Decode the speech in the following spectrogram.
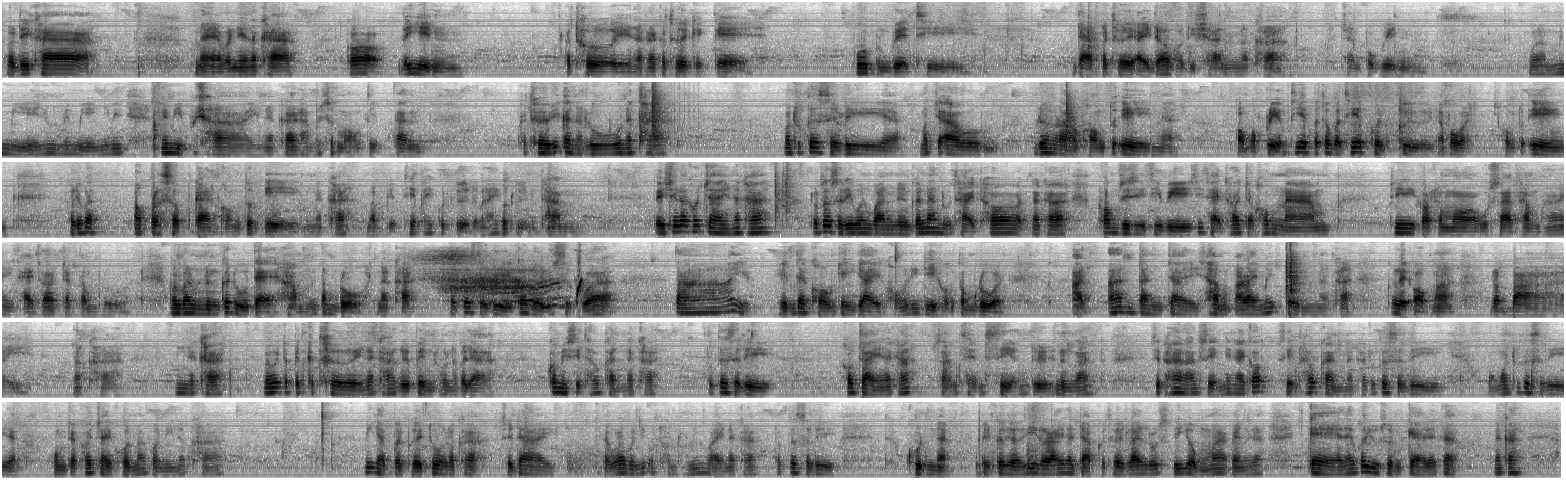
สวัสดีค่ะ แหมวันนี้นะคะ ก็ได้ยินกระเทยนะคะ กระเทยแก่ๆ พูดบนเวทีด่ากระเทยไอดอลของดิฉันนะคะอาจันประวิน ว่าไม่มีไอ้นู่นไม่มีไอ้นี่ไม่ไม่มีผู้ชายนะคะทำให้สมองตีบตัน กระเทยด้วยกันนะรู้นะคะว่าดรเสรีอะมักจะเอาเรื่องราวของตัวเองน่ะ ออกมาเปรียบเทียบกระทบกระเทียบคนอื่นเอาประวัติของตัวเองเขาเรียกว่าเอาประสบการณ์ของตัวเองนะคะ มาเปรียบเทียบให้คนอื่นแล้วมาให้คนอื่นทำแต่ดิฉันก็เข้าใจนะคะดรสรีวันวันหนึ่งก็นั่งดูถ่ายทอดนะคะกล้อง CCTV ที่ถ่ายทอดจากห้องน้ำที่กทมอุตสาห์ทำให้ถ่ายทอดจากตำรวจ วันวันหนึ่งก็ดูแต่หำตำรวจนะคะดรเสรีก็เลยรู้สึกว่าตายเห็นแต่ของใหญ่ๆของดีๆของตำรวจ อัดอั้นตันใจทำอะไรไม่เป็นนะคะ ก็เลยออกมาระบายนะคะ นี่นะคะ ไม่ว่าจะเป็นกระเทยนะคะ หรือเป็นคนธรรมดาก็มีสิทธิ์เท่ากันนะคะดรเสรีเข้าใจนะคะสามแสนเสียงหรือหนึ่งล้านสิบห้าล้านเสียงยังไงก็เสียงเท่ากันนะคะดรเสรีหวังว่าดรเสรีคงจะเข้าใจคนมากกว่านี้นะคะไม่อยากเปิดเผยตัวแล้วค่ะ เสียดาย แต่ว่าวันนี้อดทนทนไม่ไหวนะคะ ดรเสรี คุณน่ะเป็นกระเทยที่ไร้ระดับกระเทยไร้รสนิยมมากเลยนะคะแก่แล้วก็อยู่ส่วนแก่เลยค่ะนะคะ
